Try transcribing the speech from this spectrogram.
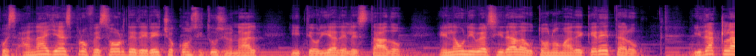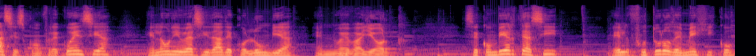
pues Anaya es profesor de Derecho Constitucional y Teoría del Estado en la Universidad Autónoma de Querétaro y da clases con frecuencia en la Universidad de Columbia en Nueva York. Se convierte así El futuro de México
